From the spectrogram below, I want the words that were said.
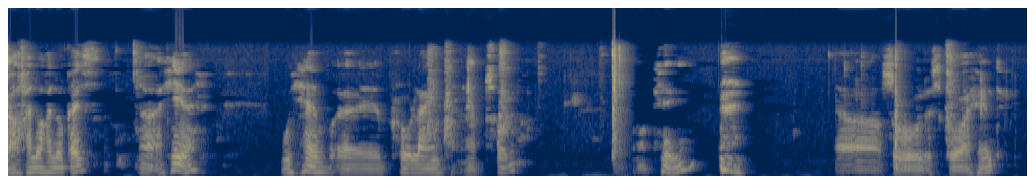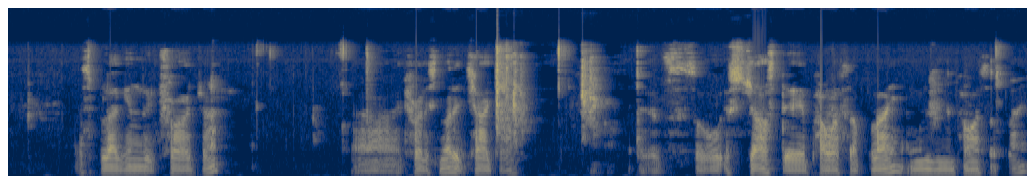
uh, hello hello guys. Uh, here we have a ProLine laptop okay. Uh, so let's go ahead. Let's plug in the charger. Uh, actually it's not a charger. It's, so it's just a power supply I'm using a power supply.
